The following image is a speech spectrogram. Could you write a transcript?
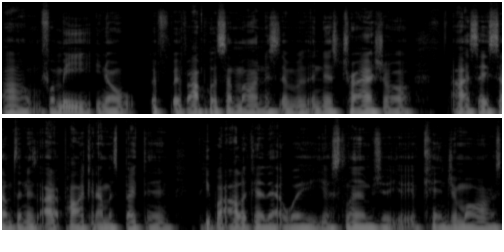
Um, for me, you know, if if I put something out in this in this trash or I say something that's out of pocket, I'm expecting people I look at that way, your Slims, your your, your Ken Jamars,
